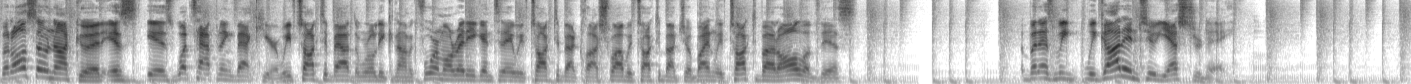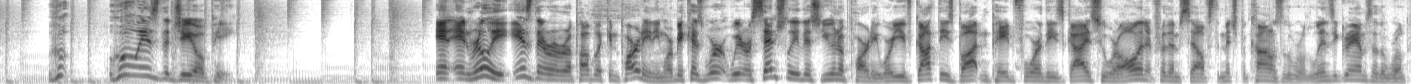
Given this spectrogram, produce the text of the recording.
But also not good is is what's happening back here. We've talked about the World Economic Forum already again today. We've talked about Klaus Schwab. We've talked about Joe Biden. We've talked about all of this. But as we we got into yesterday, who who is the GOP? And, and really, is there a Republican Party anymore? Because we're we're essentially this uniparty where you've got these bought and paid for these guys who are all in it for themselves, the Mitch McConnells of the world, Lindsey Grahams of the world,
